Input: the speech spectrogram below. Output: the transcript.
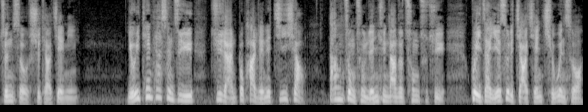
遵守十条诫命。有一天，他甚至于居然不怕人的讥笑，当众从人群当中冲出去，跪在耶稣的脚前求问说。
